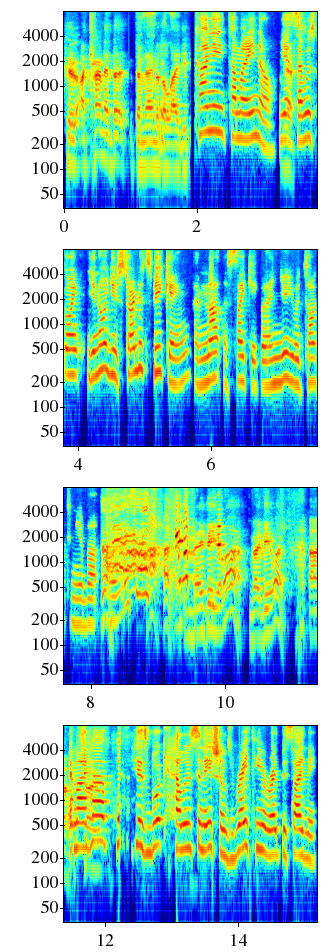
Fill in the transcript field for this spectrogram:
who I can't remember the name of the lady. Connie Tomaino. Yes, I was going. You know, you started speaking. I'm not a psychic, but I knew you would talk to me about. Maybe you are. Maybe you are. Uh, and I so- have his, his book Hallucinations right here, right beside me.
